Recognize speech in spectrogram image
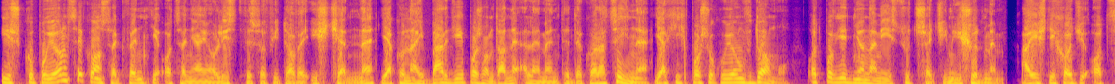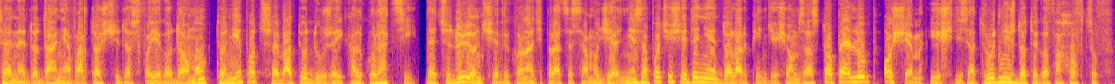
iż kupujący konsekwentnie oceniają listwy sufitowe i ścienne jako najbardziej pożądane elementy dekoracyjne, jakich poszukują w domu, odpowiednio na miejscu trzecim i siódmym. A jeśli chodzi o cenę dodania wartości do swojego domu, to nie potrzeba tu dużej kalkulacji. Decydując się wykonać pracę samodzielnie, zapłacisz jedynie $1,50 za stopę lub 8, jeśli zatrudnisz do tego fachowców.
